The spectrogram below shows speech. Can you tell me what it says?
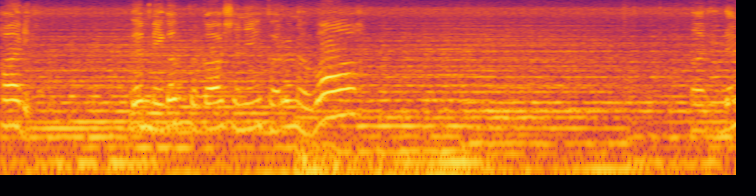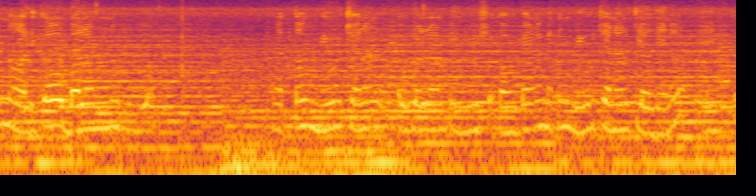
හරි. දැන් මේකත් ප්‍රකාශනය කරනවා. හරි දැන් නාලිකාව බලන්න පුළුවන්. නැත්තම් view channel ඔයගොල්ලන්ට ඉංග්‍රීසි account එක නම් මෙතන view channel කියලා දෙනවා. ඒක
